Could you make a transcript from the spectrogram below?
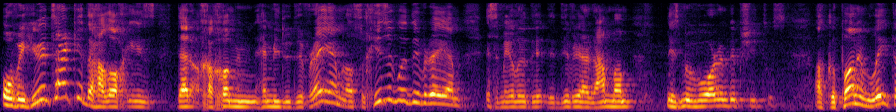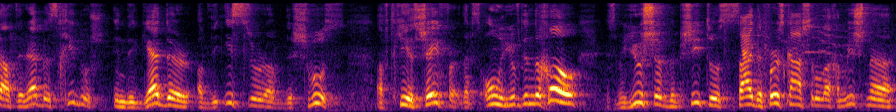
Over here, Taka, the halach is that Chachamim Hemidu Divrayim and also Chizuk Divrayim. It's merely the, Divrei Rambam is Muvor and Bipshitus. Al Kapanim late out the Rebbe's Chidush in the gather of the Isur of the Shvus of Tkiyas Shefer that's only used in the Chol is Meyushav Bepshitus side the first Kashal Mishnah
